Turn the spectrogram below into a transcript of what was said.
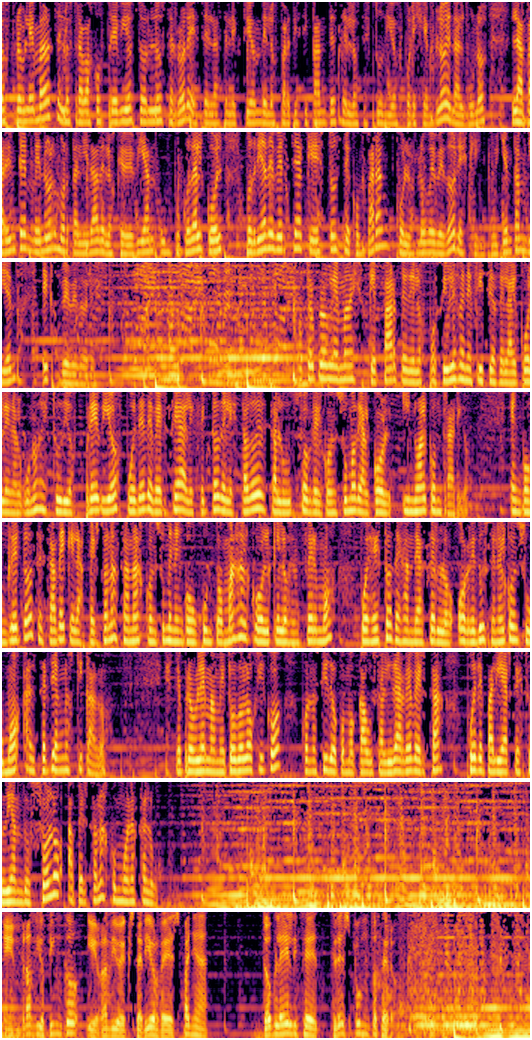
Los problemas en los trabajos previos son los errores en la selección de los participantes en los estudios. Por ejemplo, en algunos, la aparente menor mortalidad de los que bebían un poco de alcohol podría deberse a que estos se comparan con los no bebedores, que incluyen también ex bebedores. Otro problema es que parte de los posibles beneficios del alcohol en algunos estudios previos puede deberse al efecto del estado de salud sobre el consumo de alcohol y no al contrario. En concreto, se sabe que las personas sanas consumen en conjunto más alcohol que los enfermos, pues estos dejan de hacerlo o reducen el consumo al ser diagnosticados. Este problema metodológico, conocido como causalidad reversa, puede paliarse estudiando solo a personas con buena salud. En Radio 5 y Radio Exterior de España, Doble Hélice 3.0.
